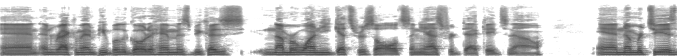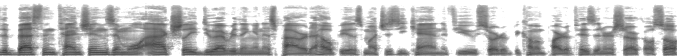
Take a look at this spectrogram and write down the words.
and and recommend people to go to him is because number 1 he gets results and he has for decades now. And number 2 he has the best intentions and will actually do everything in his power to help you as much as he can if you sort of become a part of his inner circle. So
